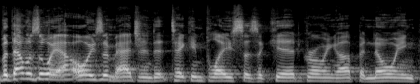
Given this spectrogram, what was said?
But that was the way I always imagined it taking place as a kid growing up and knowing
